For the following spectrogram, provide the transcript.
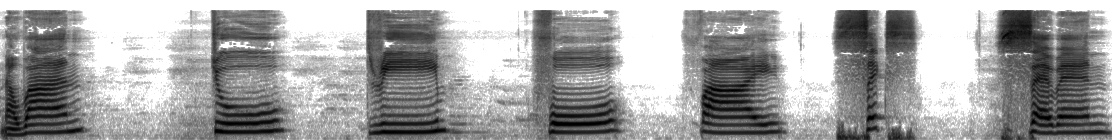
Now 1, 2, 3, 4, 5, 6, 7,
